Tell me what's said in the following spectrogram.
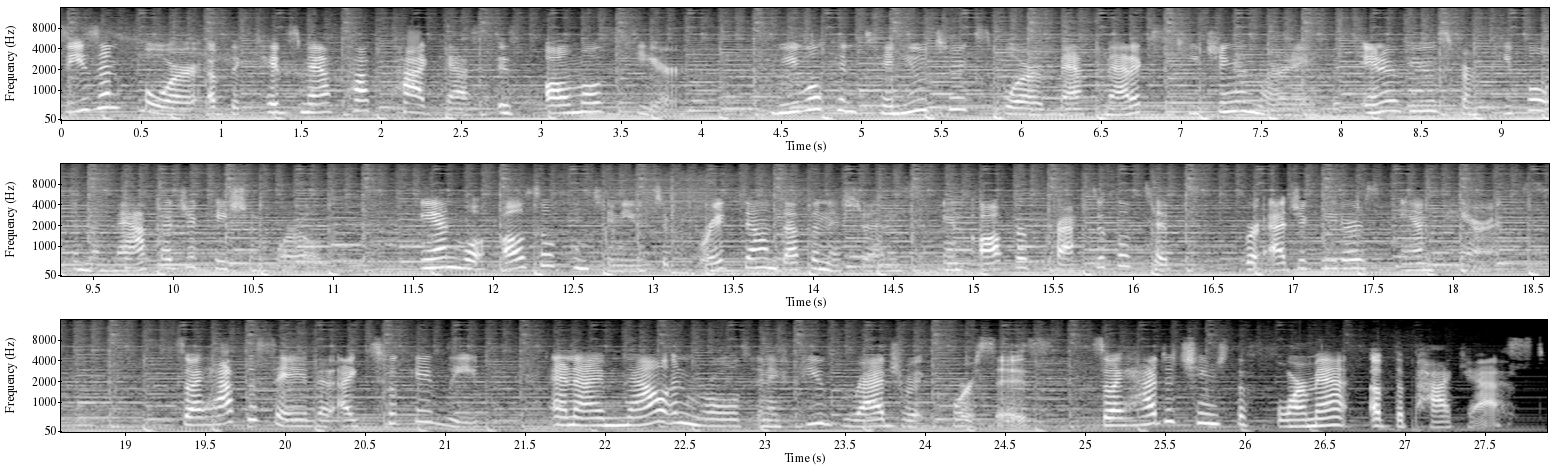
Season 4 of the Kids Math Talk podcast is almost here. We will continue to explore mathematics teaching and learning with interviews from people in the math education world, and we'll also continue to break down definitions and offer practical tips for educators and parents. So I have to say that I took a leap and I'm now enrolled in a few graduate courses, so I had to change the format of the podcast.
